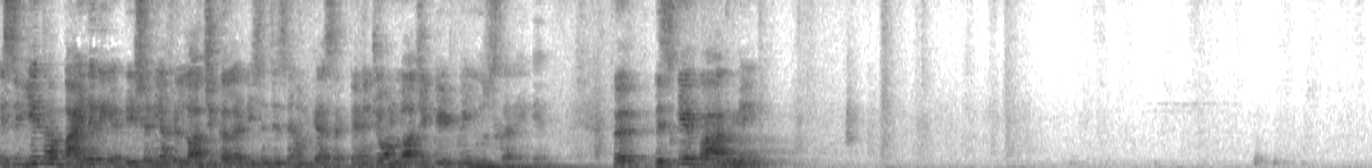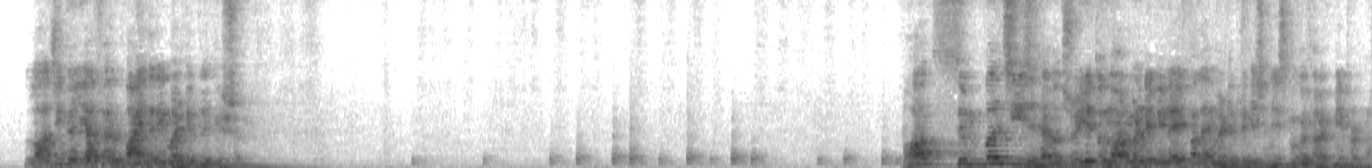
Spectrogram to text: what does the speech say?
इसी, ये था बाइनरी एडिशन या फिर लॉजिकल एडिशन जिसे हम कह सकते हैं, जो हम लॉजिक गेट में यूज़ करेंगे। फिर इसके बाद में लॉजिकल या फिर बाइनरी मल्टीप्लीकेशन बहुत सिंपल चीज़ है बच्चों, ये तो नॉर्मल डेली लाइफ वाला है मल्टीप्लीकेशन इसमें कोई फ़र्क नहीं पड़ रहा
